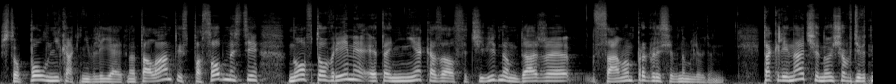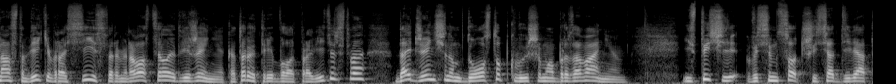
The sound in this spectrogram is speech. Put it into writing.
что пол никак не влияет на таланты и способности, но в то время это не казалось очевидным даже самым прогрессивным людям. Так или иначе, но еще в 19 веке в России сформировалось целое движение, которое требовало от правительства дать женщинам доступ к высшему образованию. И с 1869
